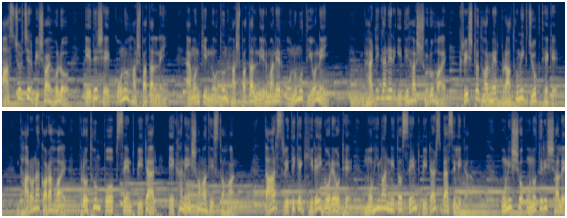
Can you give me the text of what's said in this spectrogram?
আশ্চর্যের বিষয় হল, এদেশে কোনো হাসপাতাল নেই, এমনকি নতুন হাসপাতাল নির্মাণের অনুমতিও নেই। ভ্যাটিকানের ইতিহাস শুরু হয় খ্রিস্ট ধর্মের প্রাথমিক যুগ থেকে। ধারণা করা হয়, প্রথম পোপ সেন্ট পিটার এখানেই সমাধিস্থ হন। তার স্মৃতিকে ঘিরেই গড়ে ওঠে মহিমান্বিত সেন্ট পিটার্স ব্যাসিলিকা। উনিশশো উনত্রিশ সালে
